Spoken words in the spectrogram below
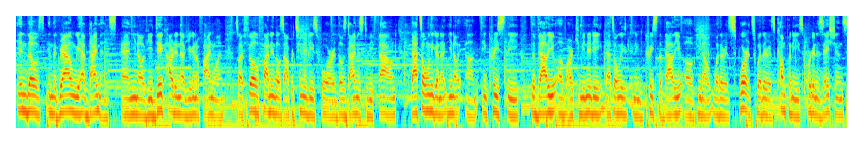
in those in the ground we have diamonds and you know if you dig hard enough you're gonna find one. So I feel finding those opportunities for those diamonds to be found, that's only gonna you know um, increase the the value of our community. That's only gonna increase the value of you know whether it's sports, whether it's companies, organizations organizations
